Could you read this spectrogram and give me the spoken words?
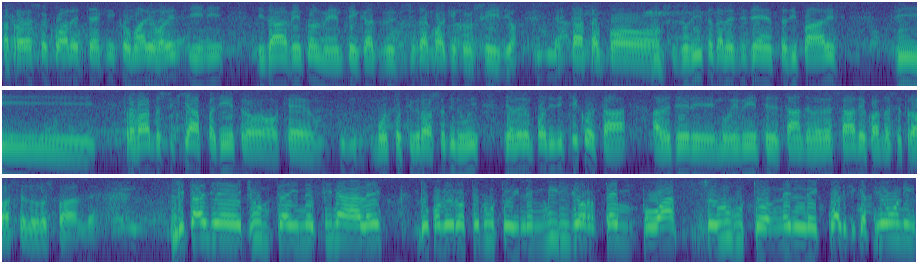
attraverso il quale il tecnico Mario Valentini gli dà eventualmente in caso di necessità qualche consiglio. È stata un po' suggerita dall'esigenza di Paris di trovandosi Chiappa dietro che è molto più grosso di lui di avere un po' di difficoltà a vedere i movimenti del tandem avversario quando si trovasse alle loro spalle. L'Italia è giunta in finale dopo aver ottenuto il miglior tempo assoluto nelle qualificazioni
